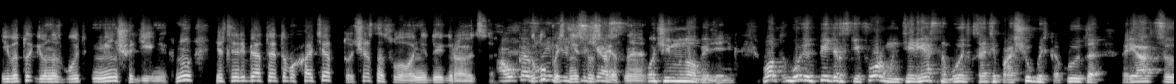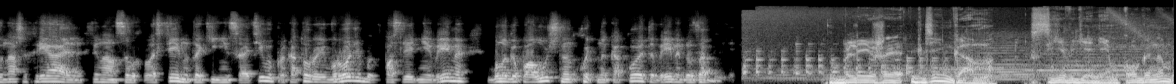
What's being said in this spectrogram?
и в итоге у нас будет меньше денег. Ну, если ребята этого хотят, то, честное слово, они доиграются. А у Глупость несусветная. очень много денег. Вот будет питерский форум, интересно будет, кстати, прощупать какую-то реакцию наших реальных финансовых властей на такие инициативы, про которые вроде бы в последнее время благополучно хоть на какое-то время дозабыли. Ближе к деньгам с Евгением Коганом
